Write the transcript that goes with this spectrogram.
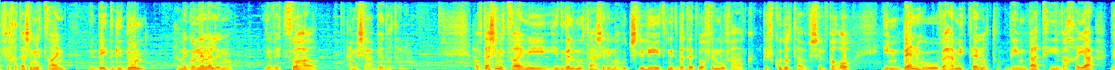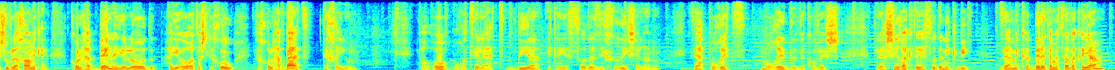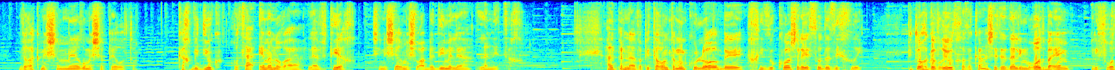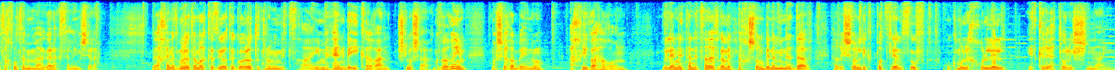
הפיכתה של מצרים מבית גידול המגונן עלינו לבית סוהר המשעבד אותנו. העובדה שמצרים היא התגלמותה של אימהות שלילית מתבטאת באופן מובהק בפקודותיו של פרעה. אם בן הוא והמיתן אותו, ואם בת היא וחיה, ושוב לאחר מכן, כל הבן הילוד היאורה תשליכו, וכל הבת תחיון. פרעה רוצה להטביע את היסוד הזכרי שלנו. זה הפורץ, מורד וכובש, ולהשאיר רק את היסוד הנקבי. זה המקבל את המצב הקיים, ורק משמר ומשפר אותו. כך בדיוק רוצה האם הנוראה להבטיח שנשאר משועבדים אליה לנצח. על פניו הפתרון טמון כולו בחיזוקו של היסוד הזכרי. פיתוח גבריות חזקה שתדע למרוד בהם ולפרוץ החוצה ממעגל הקסמים שלה. ואכן הדמויות המרכזיות הגואלות אותנו ממצרים הן בעיקרן שלושה גברים, משה רבנו, אחיו אהרון, ולהם ניתן לצרף גם את נחשון בן עמינדב, הראשון לקפוץ לים סוף הוא כמו לחולל את קריאתו לשניים.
